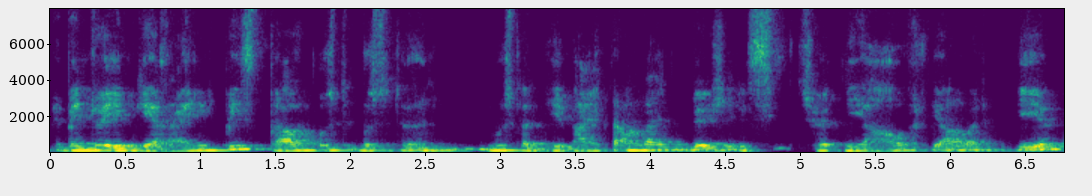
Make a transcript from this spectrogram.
wenn du eben gereinigt bist, brauchst, musst, musst, du musst an dir weiterarbeiten, welche, das, das hört nie auf, die Arbeit an dir.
